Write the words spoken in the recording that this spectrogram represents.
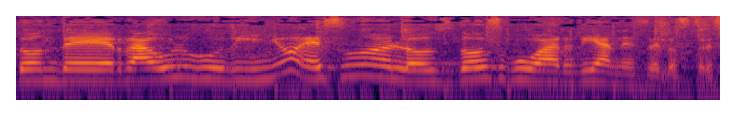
donde Raúl Gudiño es uno de los dos guardianes de los tres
